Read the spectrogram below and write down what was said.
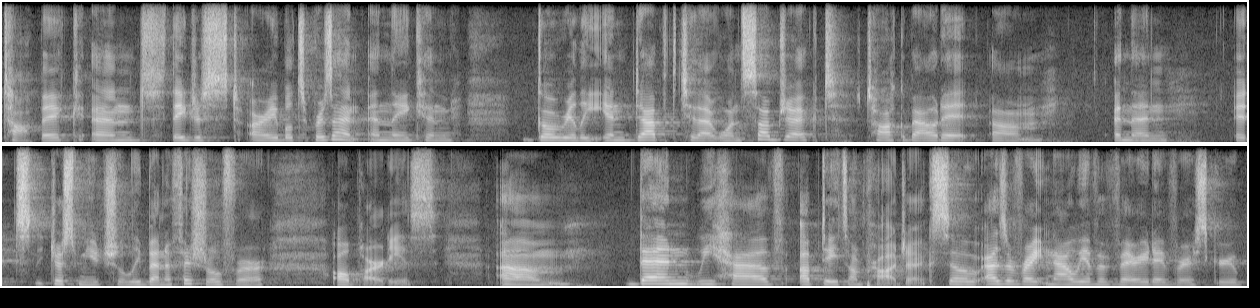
topic and they just are able to present and they can go really in depth to that one subject, talk about it, um, and then it's just mutually beneficial for all parties. Um, then we have updates on projects. So as of right now, we have a very diverse group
